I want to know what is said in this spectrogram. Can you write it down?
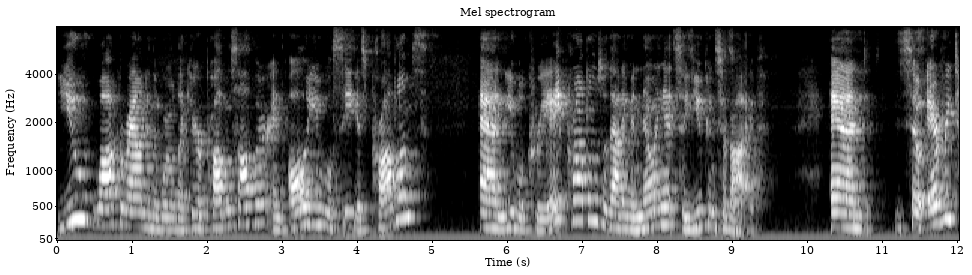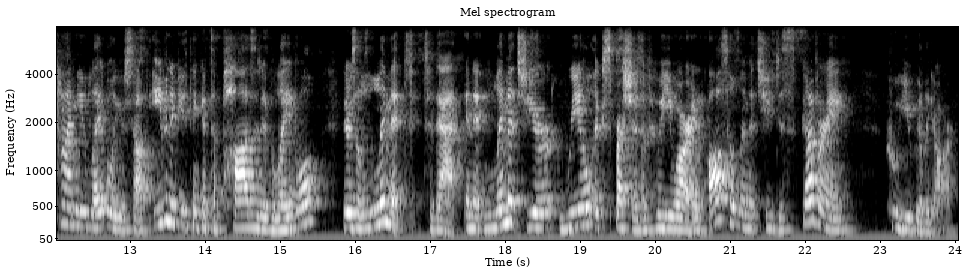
You walk around in the world like you're a problem solver and all you will see is problems and you will create problems without even knowing it so you can survive. And so every time you label yourself even if you think it's a positive label there's a limit to that, and it limits your real expression of who you are. and also limits you discovering who you really are.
